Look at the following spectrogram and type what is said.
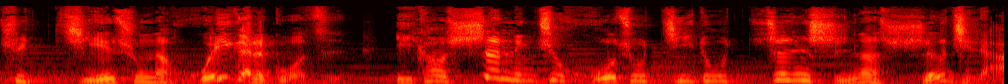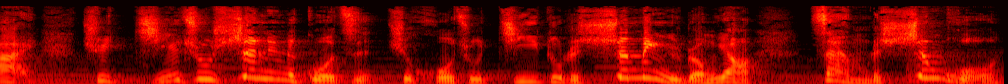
去结出那悔改的果子，依靠圣灵去活出基督真实那舍己的爱，去结出圣灵的果子，去活出基督的生命与荣耀，在我们的生活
